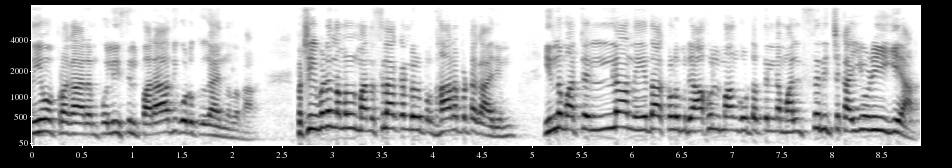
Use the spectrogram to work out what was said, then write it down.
നിയമപ്രകാരം പോലീസിൽ പരാതി കൊടുക്കുക എന്നുള്ളതാണ്. പക്ഷേ ഇവിടെ നമ്മൾ മനസ്സിലാക്കേണ്ട ഒരു പ്രധാനപ്പെട്ട കാര്യം ഇന്ന് മറ്റെല്ലാ നേതാക്കളും രാഹുൽ മാങ്കൂട്ടത്തിനെ മത്സരിച്ച് കൈയൊഴിയുകയാണ്.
